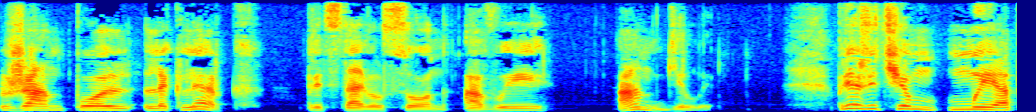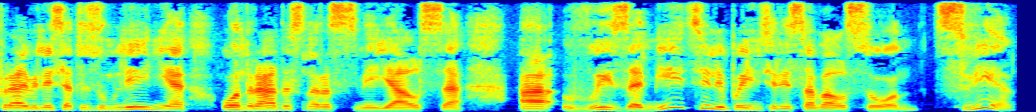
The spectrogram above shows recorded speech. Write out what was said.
Жан-Поль Леклерк», — представился он, — «а вы ангелы». Прежде чем мы оправились от изумления, он радостно рассмеялся. «А вы заметили, — поинтересовался он, — свет?»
